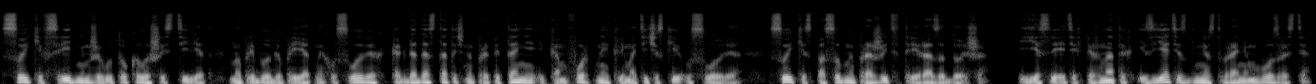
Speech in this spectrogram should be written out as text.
Сойки в среднем живут около 6 лет, но при благоприятных условиях, когда достаточно пропитания и комфортные климатические условия, сойки способны прожить в три раза дольше. Если этих пернатых изъять из гнезд в раннем возрасте,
